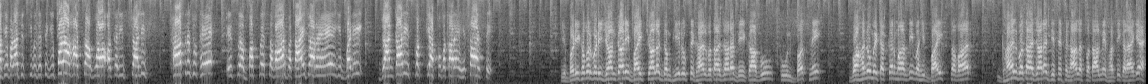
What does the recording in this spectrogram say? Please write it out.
आगे बढ़ा, जिसकी वजह से ये बड़ा हादसा हुआ और करीब 40 छात्र जो थे इस बस में सवार बताए जा रहे हैं। ये बड़ी जानकारी इस वक्त की आपको बता रहे हैं हिसार से। ये बड़ी खबर, बड़ी जानकारी। बाइक चालक गंभीर रूप से घायल बताया जा रहा है। बेकाबू स्कूल बस ने वाहनों में टक्कर मार दी। वहीं बाइक सवार घायल बताया जा रहा है, जिसे फ़िलहाल अस्पताल में भर्ती कराया गया है।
